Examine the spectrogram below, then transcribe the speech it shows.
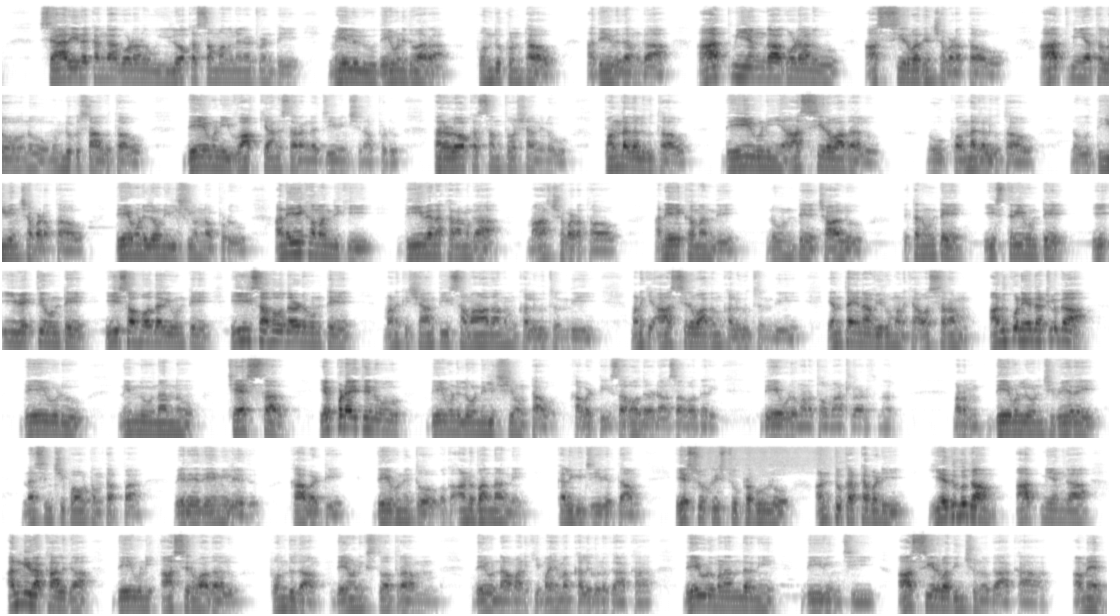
శారీరకంగా కూడా నువ్వు ఈ లోక సంబంధమైనటువంటి మేలులు దేవుని ద్వారా పొందుకుంటావు. అదేవిధంగా ఆత్మీయంగా కూడా నువ్వు ఆశీర్వదించబడతావు. ఆత్మీయతలో నువ్వు ముందుకు సాగుతావు. దేవుని వాక్యానుసారంగా జీవించినప్పుడు పరలోక సంతోషాన్ని నువ్వు పొందగలుగుతావు. దేవుని ఆశీర్వాదాలు నువ్వు పొందగలుగుతావు. నువ్వు దీవించబడతావు. దేవునిలో నిలిచి ఉన్నప్పుడు అనేక మందికి దీవెనకరంగా మార్చబడతావు. అనేక మంది నువ్వు ఉంటే చాలు. ఇతను ఉంటే ఈ స్త్రీ ఉంటే ఈ ఈ వ్యక్తి ఉంటే ఈ సహోదరి ఉంటే ఈ సహోదరుడు ఉంటే మనకి శాంతి సమాధానం కలుగుతుంది. మనకి ఆశీర్వాదం కలుగుతుంది. ఎంతైనా వీరు మనకి అవసరం అనుకునేటట్లుగా దేవుడు నిన్ను నన్ను చేస్తారు. ఎప్పుడైతే నువ్వు దేవునిలో నిలిచి ఉంటావో కాబట్టి సహోదరుడా సహోదరి దేవుడు మనతో మాట్లాడుతున్నారు. మనం దేవునిలో నుంచి వేరే నశించిపోవటం తప్ప వేరేదేమీ లేదు. కాబట్టి దేవునితో ఒక అనుబంధాన్ని కలిగి జీవిద్దాం. యేసుక్రీస్తు ప్రభువులో అంటు కట్టబడి ఎదుగుదాం ఆత్మీయంగా అన్ని రకాలుగా దేవుని ఆశీర్వాదాలు పొందుదాం. దేవునికి స్తోత్రం. దేవుని నామానికి మహిమ కలుగునుగాక. దేవుడు మనందరినీ దీవించి ఆశీర్వదించునుగాక. అమెన్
